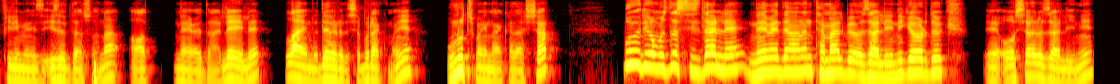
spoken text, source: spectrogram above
filminizi izledikten sonra alt NVDA L ile Lion'ı devre dışı bırakmayı unutmayın arkadaşlar. Bu videomuzda sizlerle NVDA'nın temel bir özelliğini gördük. E, OCR özelliğini.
